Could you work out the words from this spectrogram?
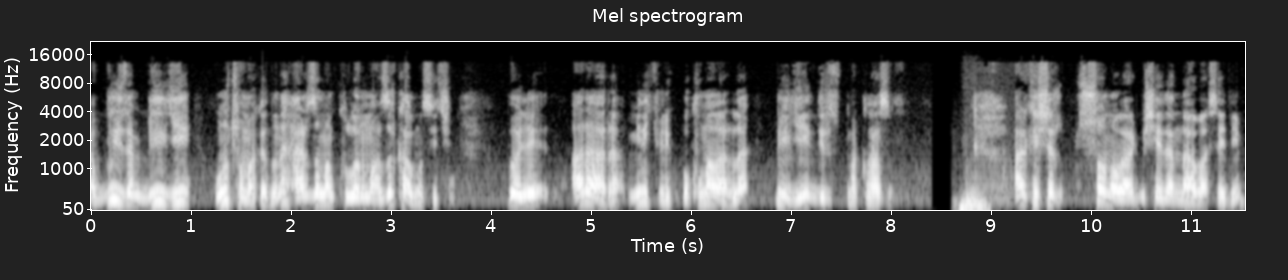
Ya bu yüzden bilgiyi unutmamak adına her zaman kullanıma hazır kalması için böyle ara ara minik minik okumalarla bilgiyi diri tutmak lazım. Arkadaşlar son olarak bir şeyden daha bahsedeyim.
